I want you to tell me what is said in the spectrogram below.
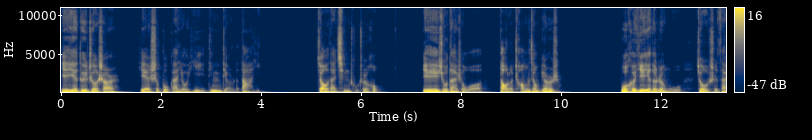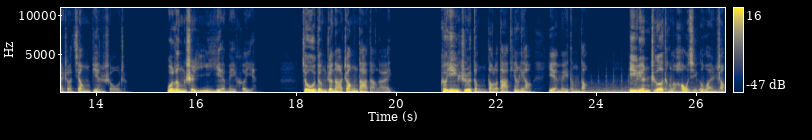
爷爷对这事儿也是不敢有一丁点儿的大意。交代清楚之后，爷爷就带着我到了长江边上。我和爷爷的任务就是在这江边守着，我愣是一夜没合眼，就等着那张大胆来。可一直等到了大天亮也没等到，一连折腾了好几个晚上，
